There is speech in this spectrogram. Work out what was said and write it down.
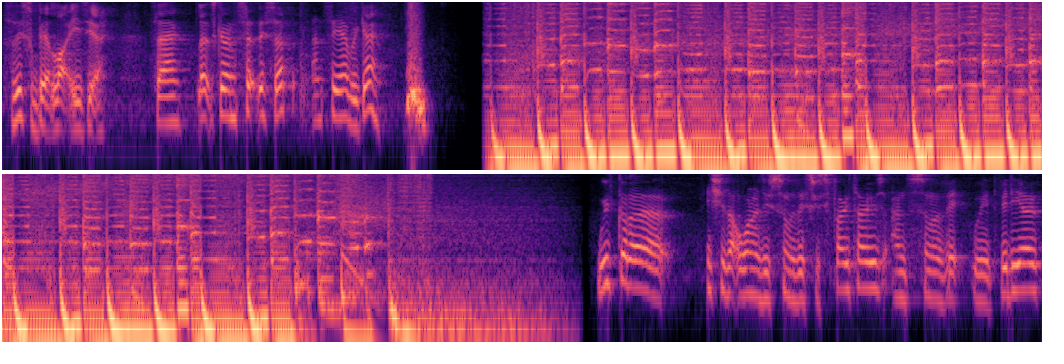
So this will be a lot easier. So let's go and set this up and see how we go. We've got a issue that I want to do some of this with photos and some of it with video.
